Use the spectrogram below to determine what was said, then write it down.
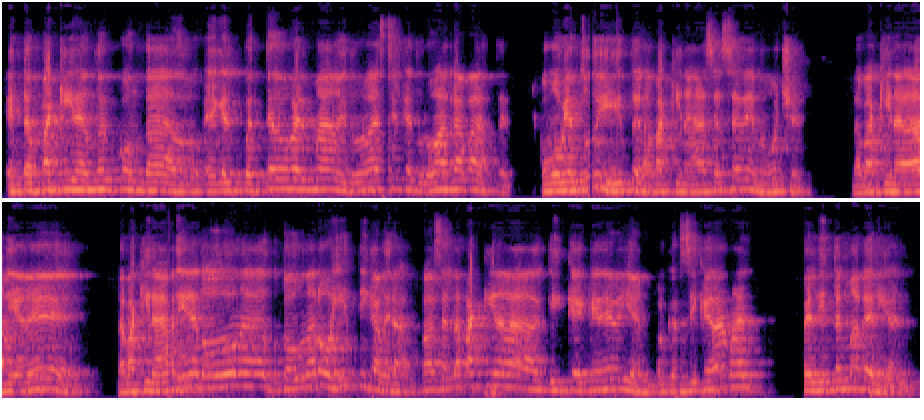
Están pasquinando en condado, en el puente de dos hermanos, y tú me vas a decir que tú los atrapaste. Como bien tú dijiste, la pasquinada se hace de noche. La pasquinada tiene, la pasquinada tiene toda una, toda una logística, mira, para hacer la pasquinada y que quede bien, porque si queda mal, perdiste el material,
